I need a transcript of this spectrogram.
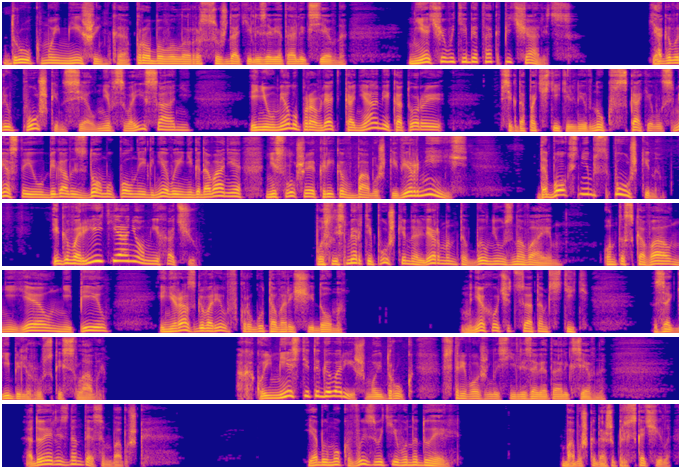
«Друг мой Мишенька», — пробовала рассуждать Елизавета Алексеевна, — «нечего тебе так печалиться. Я говорю, Пушкин сел не в свои сани и не умел управлять конями, которые Всегда почтительный внук вскакивал с места и убегал из дому, полный гнева и негодования, не слушая криков бабушки. «Вернись! Да бог с ним, с Пушкиным! И говорить я о нем не хочу!» После смерти Пушкина Лермонтов был неузнаваем. Он тосковал, не ел, не пил и не раз говорил в кругу товарищей дома. «Мне хочется отомстить» за гибель русской славы. — О какой мести ты говоришь, мой друг? — встревожилась Елизавета Алексеевна. — О дуэли с Дантесом, бабушка. Я бы мог вызвать его на дуэль. Бабушка даже привскочила —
